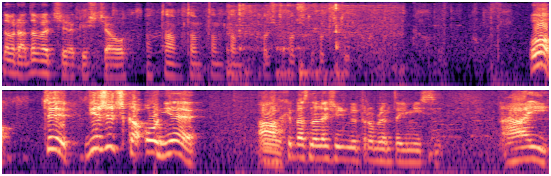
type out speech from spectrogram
Dobra, dawajcie jakieś ciało. A tam, tam, tam, tam. Chodź tu, chodź tu, chodź tu. O! Ty! Wieżyczka! O nie! A, O. chyba znaleźliśmy problem tej misji. Aj!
